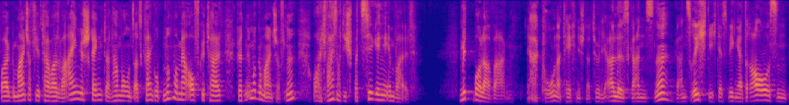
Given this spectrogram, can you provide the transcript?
weil Gemeinschaft hier teilweise war eingeschränkt, dann haben wir uns als Kleingruppen nochmal mehr aufgeteilt. Wir hatten immer Gemeinschaft. Ne? Oh, ich weiß noch, die Spaziergänge im Wald. Mit Bollerwagen. Ja, Corona-technisch natürlich alles ganz, ne, ganz richtig. Deswegen ja draußen,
